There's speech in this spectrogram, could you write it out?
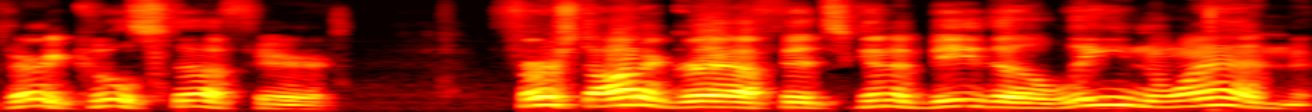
Very cool stuff here. First autograph, it's going to be the Lee Nguyen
